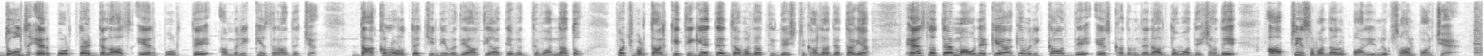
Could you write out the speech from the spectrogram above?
ਡੁਲਜ਼ 에ਅਰਪੋਰਟ ਤੇ ਡਲਾਸ 에ਅਰਪੋਰਟ ਤੇ ਅਮਰੀਕੀ ਸਰਹੱਦ 'ਚ ਦਾਖਲ ਹੋਣ ਤੇ ਚੀਨੀ ਵਿਦਿਆਰਥੀਆਂ ਅਤੇ ਵਿਦਵਾਨਾਂ ਤੋਂ ਪੁੱਛ ਪੜਤਾਲ ਕੀਤੀ ਗਈ ਤੇ ਜ਼ਬਰਦਸਤੀ ਦੇਸ਼ ਨਿਕਾਲਾ ਦਿੱਤਾ ਗਿਆ। ਇਸ ਉੱਤੇ ਮਾਓ ਨੇ ਕਿਹਾ ਕਿ ਅਮਰੀਕਾ ਦੇ ਇਸ ਕਦਮ ਦੇ ਨਾਲ ਦੋਵਾਂ ਦੇਸ਼ਾਂ ਦੇ ਆਪਸੀ ਸਬੰਧਾਂ ਨੂੰ ਭਾਰੀ ਨੁਕਸਾਨ ਪਹੁੰਚਿਆ ਹੈ।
